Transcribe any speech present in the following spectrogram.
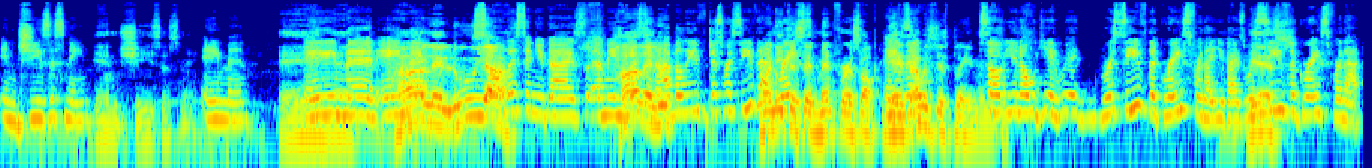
In Jesus' name. In Jesus' name. Amen. Amen. Amen. Amen. Hallelujah. So listen, you guys. I mean, listen. I believe just receive that Juanita grace. said meant for us all. Yes, Amen. I was just playing. so you know, you re- receive the grace for that, you guys. Receive Yes. the grace for that.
